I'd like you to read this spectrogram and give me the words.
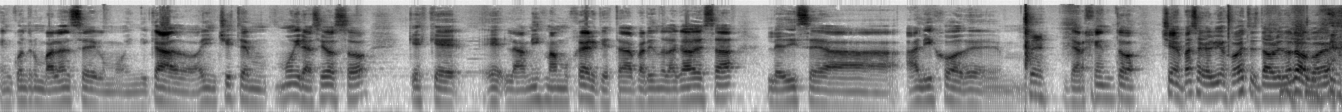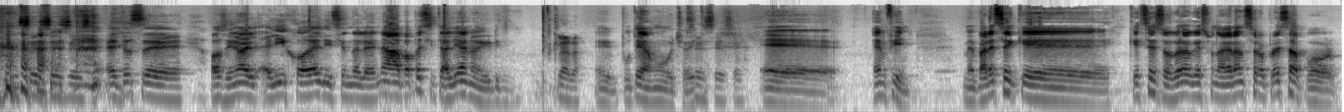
encuentra un balance como indicado. Hay un chiste muy gracioso que es que eh, la misma mujer que está perdiendo la cabeza le dice a- al hijo de, Sí. de Argento, che, me pasa que el viejo este se está volviendo loco, ¿eh? Sí, sí, sí, sí. Entonces, o si no, el, el hijo de él diciéndole, nada, papá es italiano y Claro. eh, putea mucho, ¿viste? Sí, sí, sí. Eh, en fin, me parece que, que es eso, creo que es una gran sorpresa por,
